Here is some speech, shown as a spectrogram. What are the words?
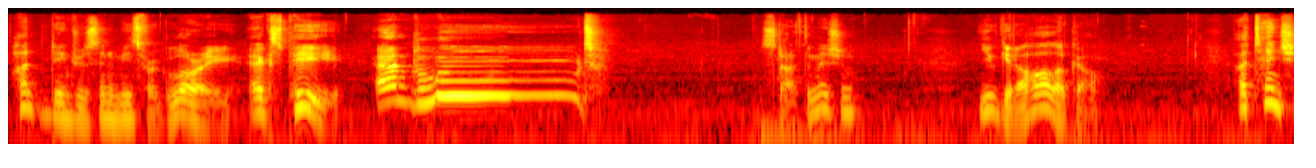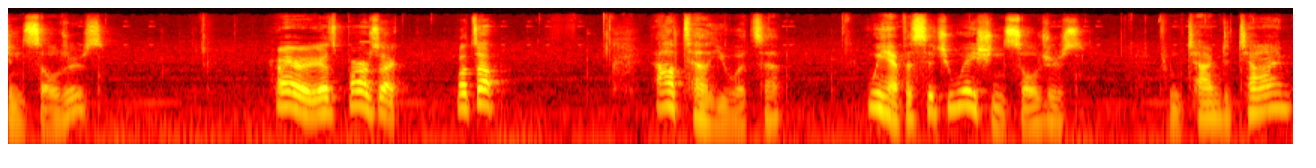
Hunt dangerous enemies for glory, XP, and loot! Start the mission. You get a holocall. Attention, soldiers. Hey, it's Parsec. What's up? I'll tell you what's up. We have a situation, soldiers. From time to time,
